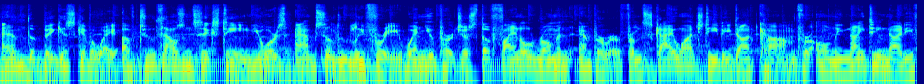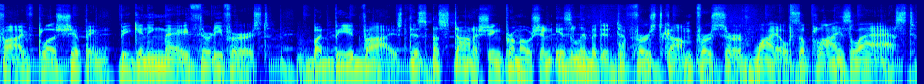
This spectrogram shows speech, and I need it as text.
And the biggest giveaway of 2016, yours absolutely free when you purchase the final Roman Emperor from SkywatchTV.com for only $19.95 plus shipping, beginning May 31st. But be advised, this astonishing promotion is limited to first come, first serve while supplies last.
